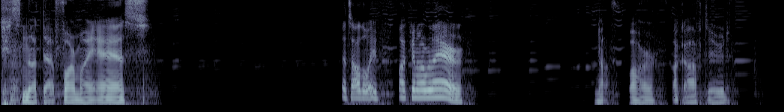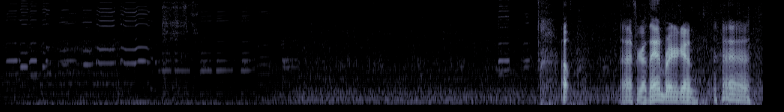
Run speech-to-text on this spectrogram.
It's not that far my ass. That's all the way fucking over there. Not far. Fuck off, dude. Oh. Ah, I forgot the handbrake again.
